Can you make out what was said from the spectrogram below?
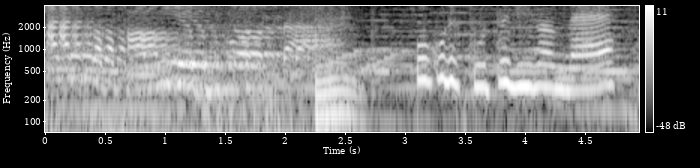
파도가 바위에 묻었다. 얼굴이 구두 지났네.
